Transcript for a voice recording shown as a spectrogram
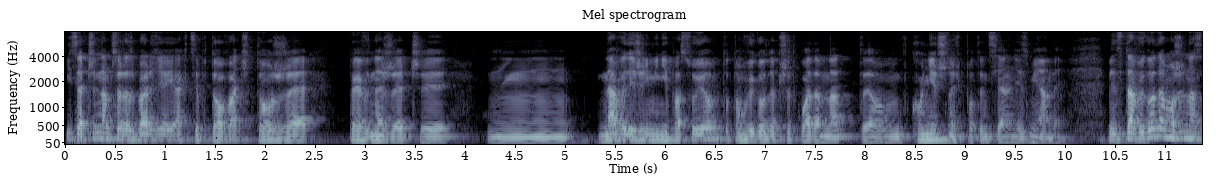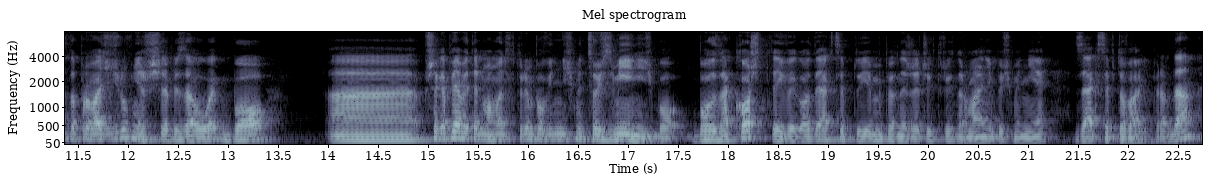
i zaczynam coraz bardziej akceptować to, że pewne rzeczy mm, nawet jeżeli mi nie pasują, to tą wygodę przedkładam na tę konieczność potencjalnie zmiany. Więc ta wygoda może nas doprowadzić również w ślepy zaułek, bo e, przegapiamy ten moment, w którym powinniśmy coś zmienić, bo, bo za koszt tej wygody akceptujemy pewne rzeczy, których normalnie byśmy nie zaakceptowali, prawda?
